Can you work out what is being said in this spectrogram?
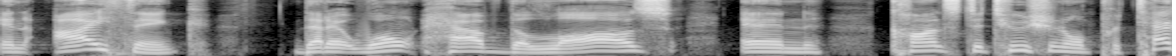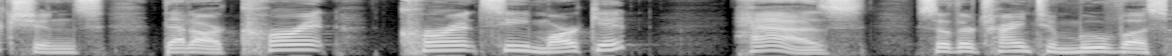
And I think that it won't have the laws and constitutional protections that our current currency market has. So they're trying to move us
